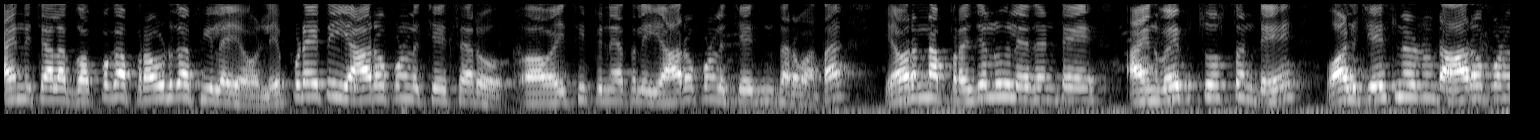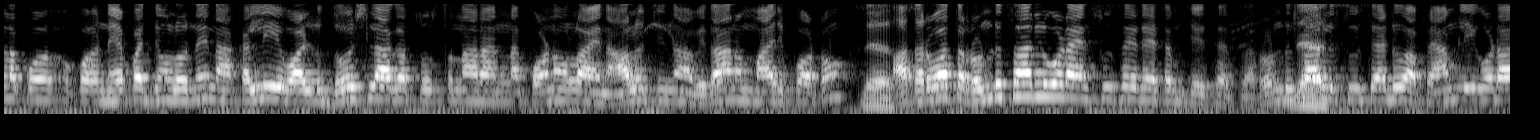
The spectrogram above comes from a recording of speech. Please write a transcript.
ఆయన చాలా గొప్పగా ప్రౌడ్గా ఫీల్ అయ్యేవాళ్ళు. ఎప్పుడైతే ఈ ఆరోపణలు చేశారో వైసీపీ నేతలు ఈ ఆరోపణలు చేసిన తర్వాత ఎవరన్నా ప్రజలు లేదంటే ఆయన వైపు చూస్తుంటే వాళ్ళు చేసినటువంటి ఆరోపణల నేపథ్యంలోనే నా కళ్ళి వాళ్ళు దోషిలాగా చూస్తున్నారన్న కోణంలో ఆయన ఆలోచన విధానం మారిపోవటం. ఆ తర్వాత రెండు సార్లు కూడా ఆయన సూసైడ్ అటెంప్ట్ చేశారు సార్. రెండు సార్లు చూశాడు. ఆ ఫ్యామిలీ కూడా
